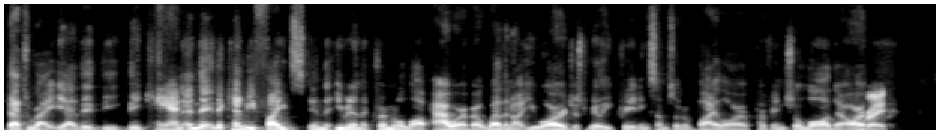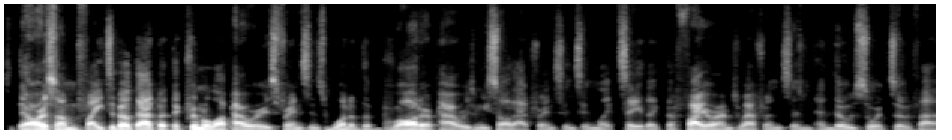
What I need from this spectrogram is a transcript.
That's right. Yeah, they, they, they can. And there, there can be fights in the, even in the criminal law power about whether or not you are just really creating some sort of bylaw or provincial law. There are right there are some fights about that, but the criminal law power is, for instance, one of the broader powers, and we saw that, for instance, in like say like the firearms reference and and those sorts of uh,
